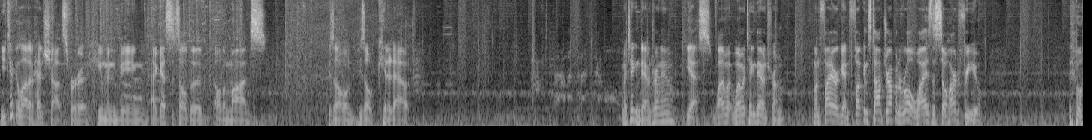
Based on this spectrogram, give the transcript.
You take a lot of headshots for a human being. I guess it's all the all the mods. He's all he's all kitted out. Am I taking damage right now? Yes. Why, am I- why am I taking damage from? I'm on fire again. Fucking stop, drop, and roll. Why is this so hard for you? Come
